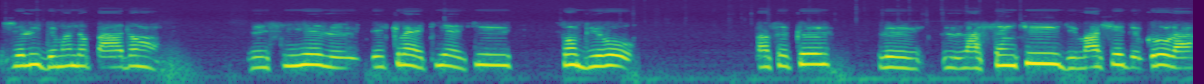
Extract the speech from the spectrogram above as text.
Je lui demande pardon de signer le décret qui est sur son bureau parce que le, la ceinture du marché de gros là,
